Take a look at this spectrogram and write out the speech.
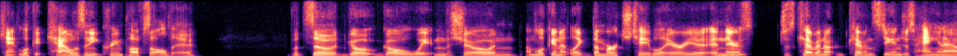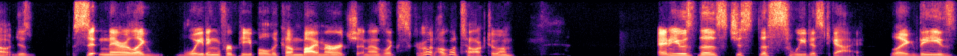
can't look at cows and eat cream puffs all day. But so go go wait in the show, and I'm looking at like the merch table area, and there's just Kevin uh, Kevin Steen just hanging out, just sitting there like waiting for people to come buy merch. And I was like, screw it, I'll go talk to him. And he was just the sweetest guy. Like these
